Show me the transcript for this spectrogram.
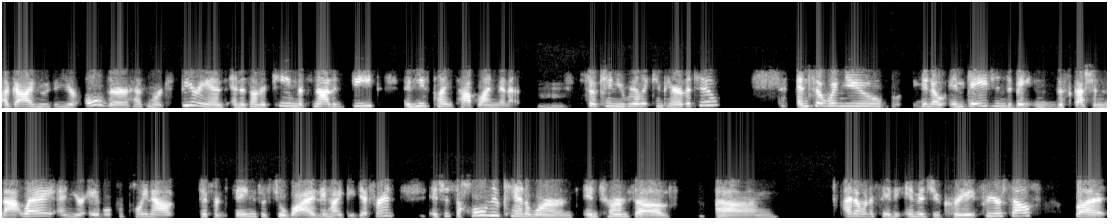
a guy who's a year older, has more experience, and is on a team that's not as deep, and he's playing top line minutes. Mm-hmm. So can you really compare the two? And so when you, you know, engage in debate and discussion that way, and you're able to point out different things as to why they might be different, it's just a whole new can of worms in terms of, um, I don't want to say the image you create for yourself, but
